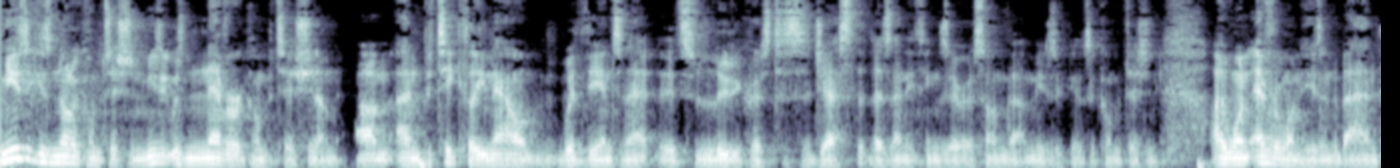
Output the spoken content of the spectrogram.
music is not a competition. Music was never a competition. Um, and particularly now with the internet, it's ludicrous to suggest that there's anything zero sum about music as a competition. I want everyone who's in the band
